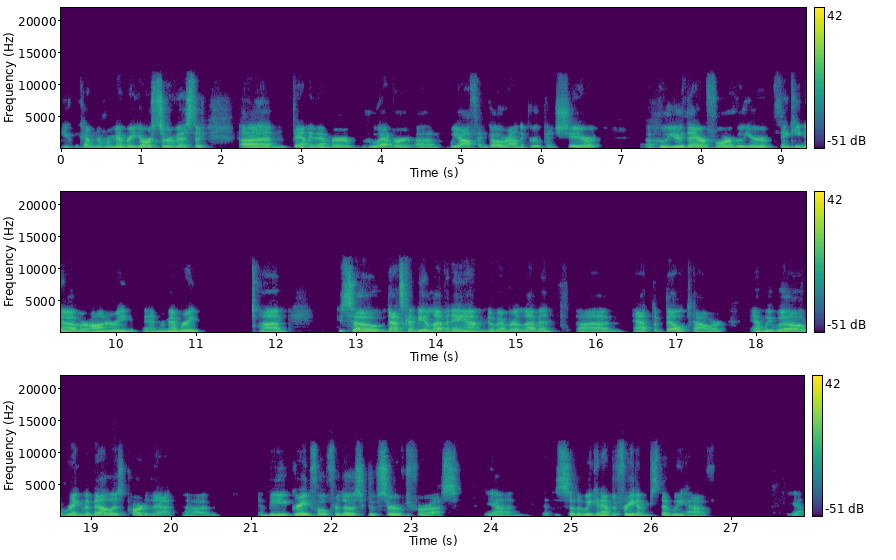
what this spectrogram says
you can come to remember your service. There's um, family member, whoever. Um, we often go around the group and share uh, who you're there for, who you're thinking of or honoring and remembering. Um, so that's going to be 11 a.m. November 11th um, at the bell tower, and we will ring the bell as part of that um, and be grateful for those who've served for us. Yeah, uh, so that we can have the freedoms that we have. Yeah,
